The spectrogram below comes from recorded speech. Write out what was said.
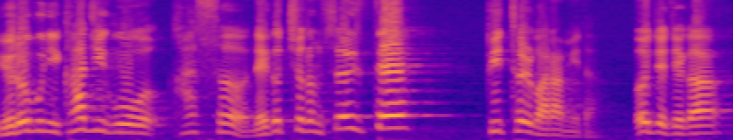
여러분이 가지고 가서 내 것처럼 쓸 때 빛을 발합니다. 어제 제가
